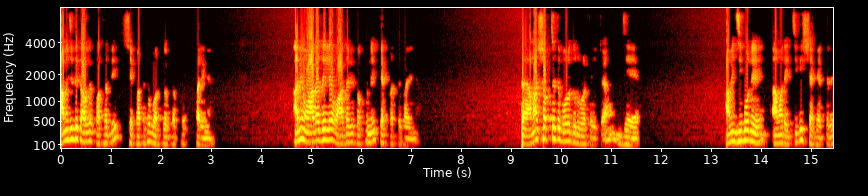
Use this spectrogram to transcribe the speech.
আমি যদি কাউকে কথা দিই, সে কথাকে বরকত করতে পারি না। আমি ওয়াদা দিলে ওয়াদাকে কখনোই ত্যাগ করতে পারি না। তাই আমার সবচেয়ে বড় দুর্বলতা এটা যে, আমি জীবনে আমার এই চিকিৎসা ক্ষেত্রে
